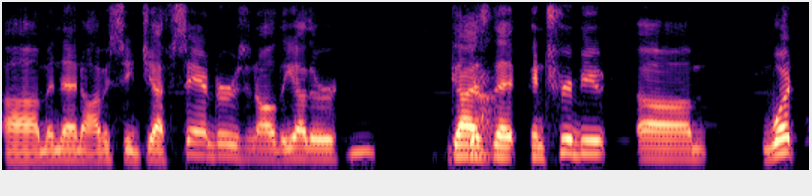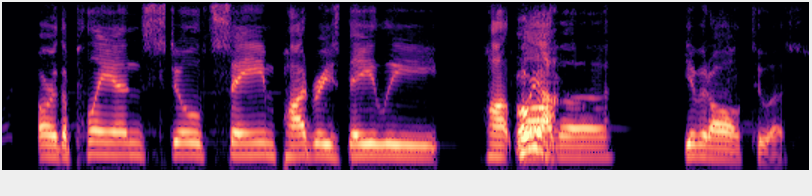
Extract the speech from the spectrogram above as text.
Um, and then obviously Jeff Sanders and all the other guys Yeah. that contribute. Um, what are the plans? Still same Padres Daily, Hot Oh, yeah. Lava? Give it all to us.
